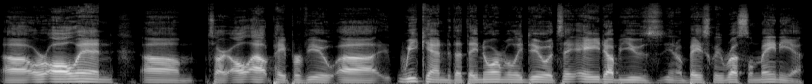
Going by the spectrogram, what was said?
uh, or All In, um, sorry, All Out pay per view uh, weekend that they normally do. It's AEW's, you know, basically WrestleMania.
